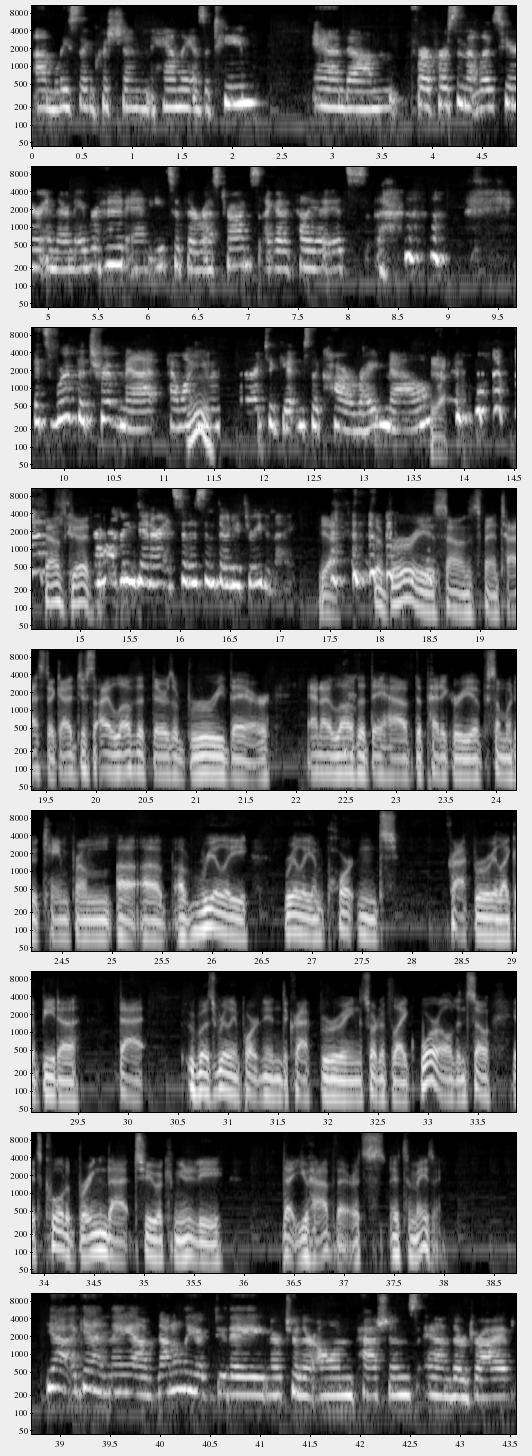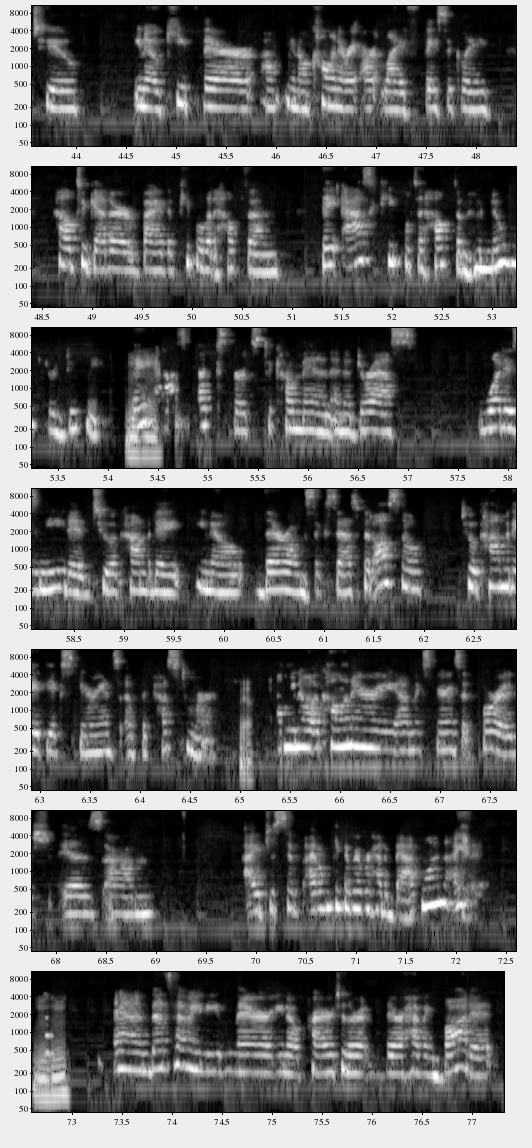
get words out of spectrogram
um, Lisa and Christian Hanley as a team. And um, for a person that lives here in their neighborhood and eats at their restaurants, I got to tell you, it's it's worth the trip, Matt. I want you Mm. and Sarah to get into the car right now. Yeah. Sounds good. We're having dinner at Citizen 33 tonight. Yeah, the brewery is, sounds fantastic. I just I love that there's a brewery there, and I love that they have the pedigree of someone who came from a, a, a really really important craft brewery like Abita that was really important in the craft brewing sort of like world, and so it's cool to bring that to a community that you have there. It's it's amazing. Yeah, again, they um, not only do they nurture their own passions and their drive to, you know, keep their, um, you know, culinary art life basically held together by the people that help them. They ask people to help them who know what they're doing. They Mhm. ask experts to come in and address what is needed to accommodate, you know, their own success, but also to accommodate the experience of the customer. Yeah. Um, you know, a culinary um, experience at Forage is, um, I just, have, I don't think I've ever had a bad one. I, hmm and that's having eaten there, you know, prior to their, their having bought it.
